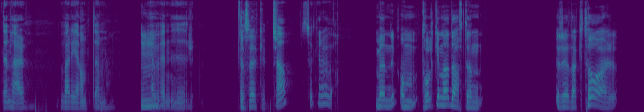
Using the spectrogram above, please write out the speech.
den här varianten Mm. även i... Ja, säkert. Ja, så kan det vara. Men om Tolkien hade haft en redaktör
